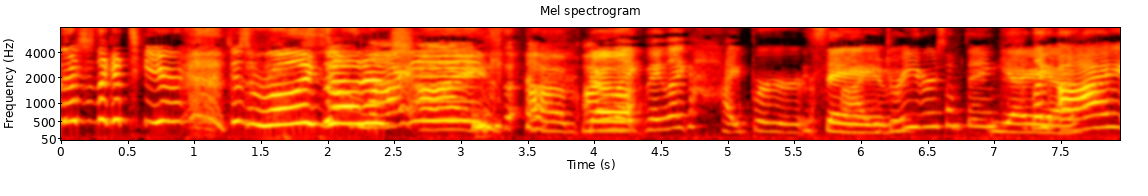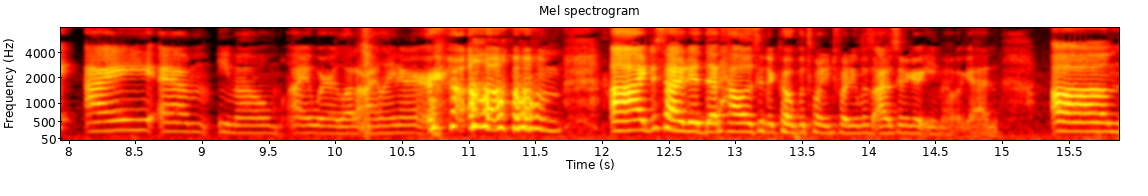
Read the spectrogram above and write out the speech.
There's just like a tear just rolling So down her cheek. eyes um No. are like they like hyper Same. hydrate or something. Yeah, yeah, Like yeah. I I am emo. I wear a lot of eyeliner. um I decided that how I was gonna cope with 2020 was I was gonna go emo again. Um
